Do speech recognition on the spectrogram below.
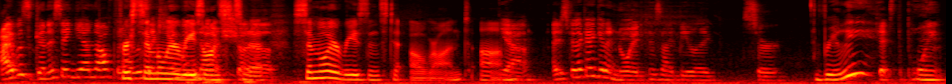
I was gonna say Gandalf, but For I was like, similar not reasons to- up. Similar reasons to Elrond. Um, Yeah, I just feel like I get annoyed because I'd be like, "Sir, Really? get to the point."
